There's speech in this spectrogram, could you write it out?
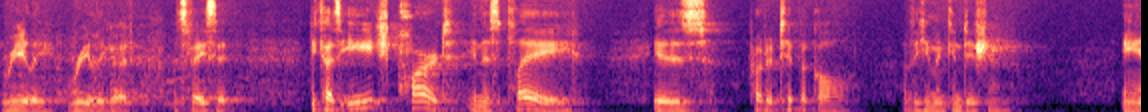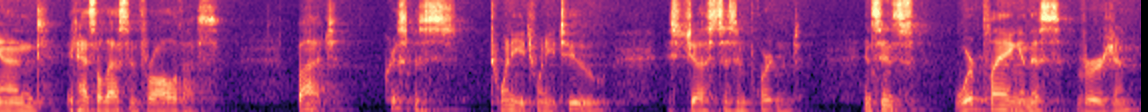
really, really good. Let's face it. Because each part in this play is prototypical of the human condition. And it has a lesson for all of us. But Christmas 2022 is just as important. And since we're playing in this version,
